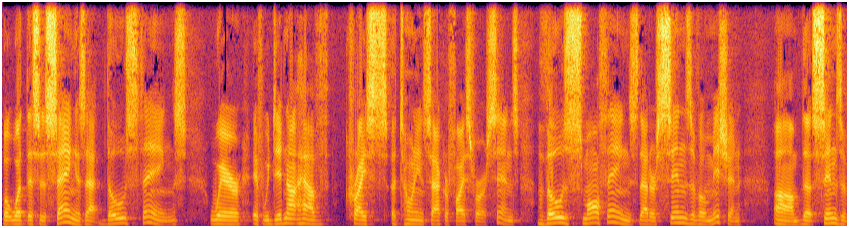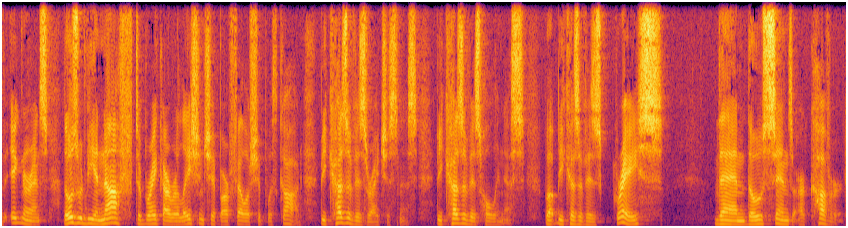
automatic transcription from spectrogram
But what this is saying is that those things where if we did not have Christ's atoning sacrifice for our sins, those small things that are sins of omission um, the sins of ignorance, those would be enough to break our relationship, our fellowship with God because of His righteousness, because of His holiness. But because of His grace, then those sins are covered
